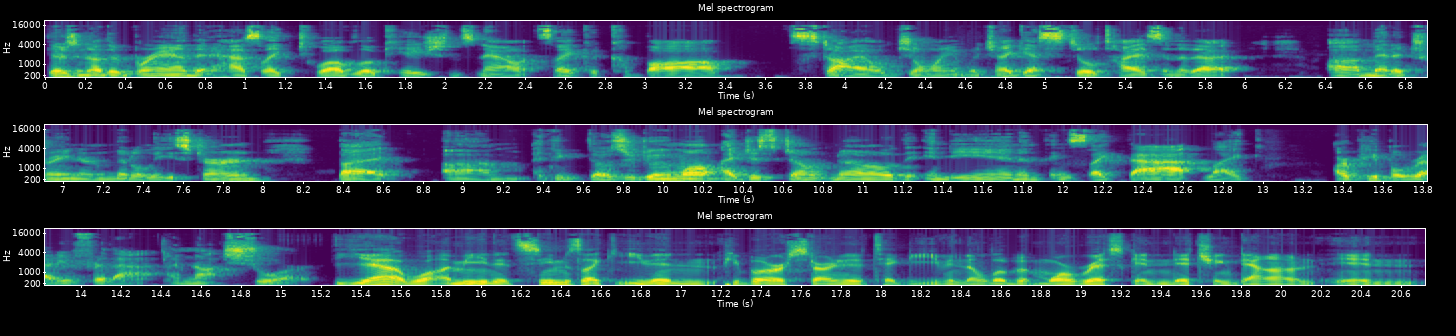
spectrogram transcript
there's another brand that has like 12 locations now. It's like a kebab style joint, which I guess still ties into that uh, Mediterranean Middle Eastern. But um, I think those are doing well. I just don't know the Indian and things like that. Like are people ready for that? I'm not sure. Yeah, well, I mean, it seems like even people are starting to take even a little bit more risk in niching down in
